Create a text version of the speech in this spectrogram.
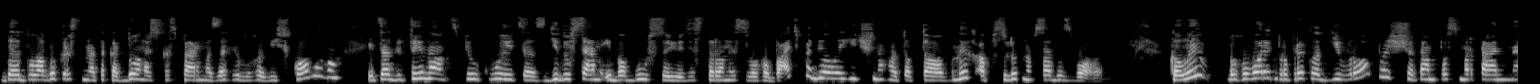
де була використана така донорська сперма загиблого військового, і ця дитина спілкується з дідусем і бабусею зі сторони свого батька біологічного, тобто в них абсолютно все дозволено. Коли говорять про приклад Європи, що там посмертальне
